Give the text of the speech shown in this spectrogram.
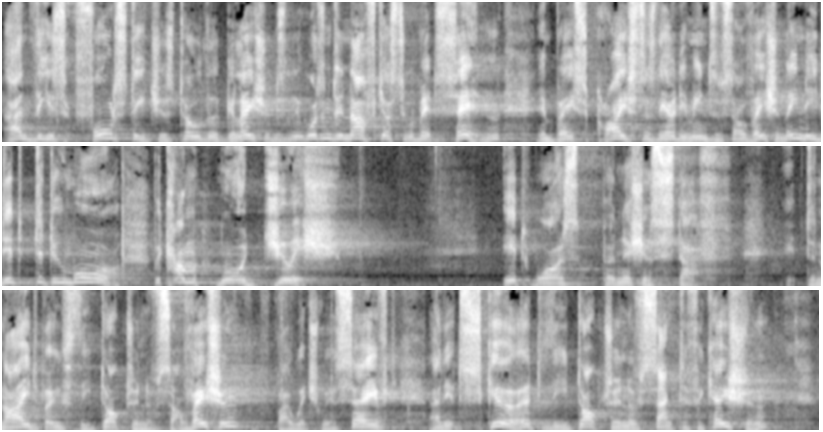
And these false teachers told the Galatians that it wasn't enough just to admit sin, embrace Christ as the only means of salvation. They needed to do more, become more Jewish. It was pernicious stuff. It denied both the doctrine of salvation, by which we're saved, and it skewered the doctrine of sanctification,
